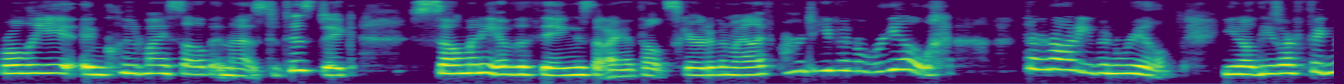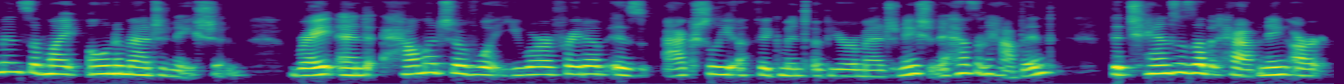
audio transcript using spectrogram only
fully include myself in that statistic. So many of the things that I have felt scared of in my life aren't even real. they're not even real. You know, these are figments of my own imagination, right? And how much of what you are afraid of is actually a figment of your imagination? It hasn't happened. The chances of it happening are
